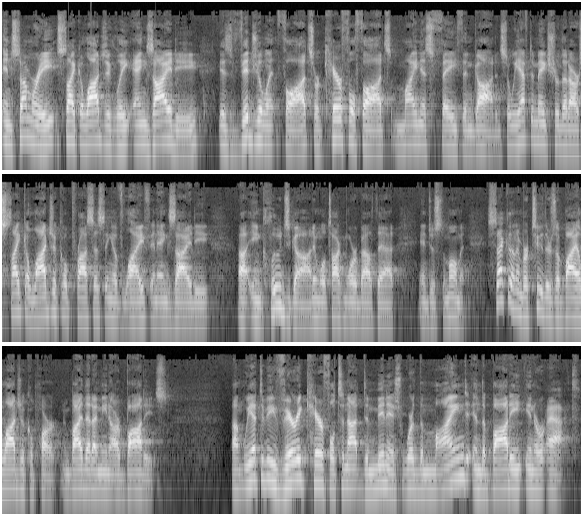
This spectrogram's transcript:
In summary, psychologically, anxiety is vigilant thoughts or careful thoughts minus faith in God. And so we have to make sure that our psychological processing of life and anxiety uh, includes God, and we'll talk more about that in just a moment. Second, number two, there's a biological part. And by that I mean our bodies. Um, we have to be very careful to not diminish where the mind and the body interact.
